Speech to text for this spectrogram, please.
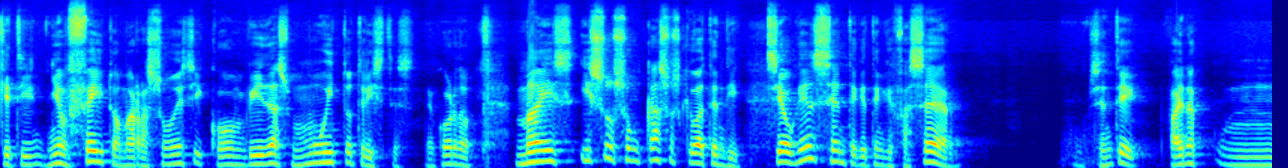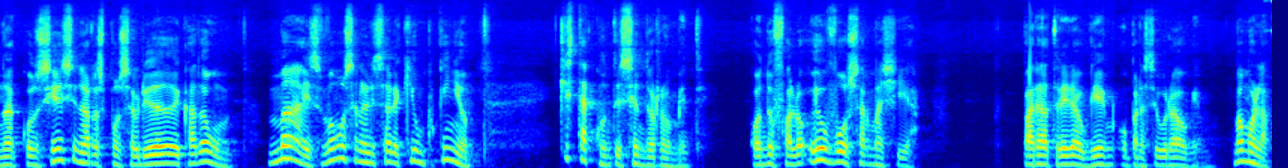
que tinham feito amarrações e com vidas muito tristes, de acordo? Mas isso são casos que eu atendi. Se alguém sente que tem que fazer, sente, vai na, na consciência e na responsabilidade de cada um. Mas vamos analisar aqui um pouquinho o que está acontecendo realmente. Quando eu falo, eu vou usar magia para atrair alguém ou para segurar alguém. Vamos lá.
